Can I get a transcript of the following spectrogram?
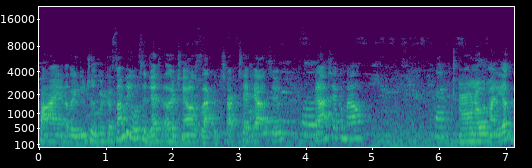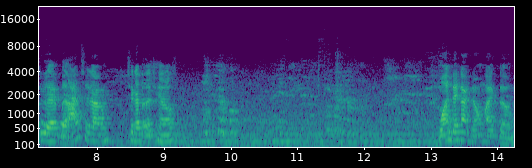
find other YouTubers because some people suggest other channels that I could check out too. And I check them out. I don't know if anybody else do that but I check out them check out the other channels. One thing I don't like though.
